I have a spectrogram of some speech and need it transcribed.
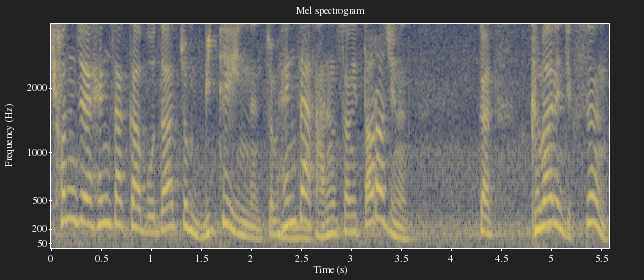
현재 행사가보다 좀 밑에 있는 좀 행사 가능성이 떨어지는. 그러니까 그 말인 즉슨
